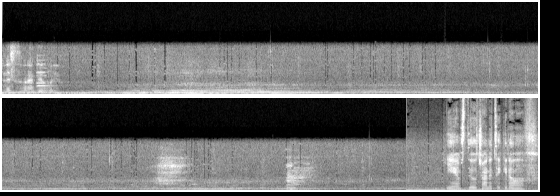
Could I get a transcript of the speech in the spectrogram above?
And this is what what I deal with. Yeah, I'm still trying to take it off.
